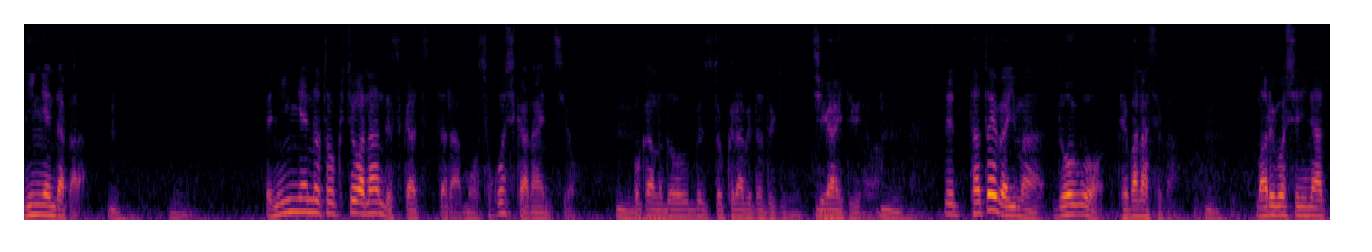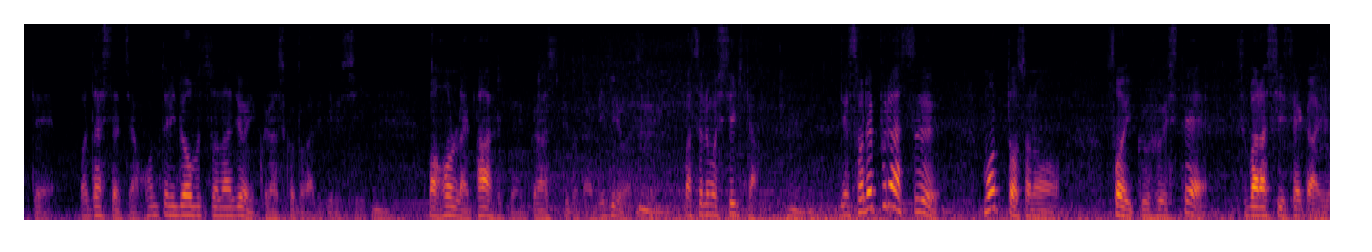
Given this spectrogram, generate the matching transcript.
人間だから、うん。うん。で人間の特徴は何ですかって言ったらもうそこしかないんですよ。うん。他の動物と比べた時に違いというのは、うん。で例えば今道具を手放せばうん丸腰になって私たちは本当に動物と同じように暮らすことができるし、まあ、本来パーフェクトに暮らすっていうことができるわけです、うん。まあ、それもしてきた。うん。でそれプラスもっとその創意工夫して素晴らしい世界を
